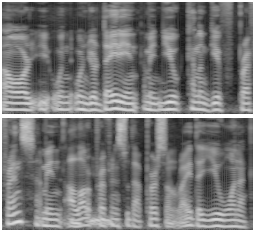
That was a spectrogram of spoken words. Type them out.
or you, when when you're dating, I mean, you kind of give preference. I mean, a lot of mm-hmm. preference to that person, right? That you want to.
